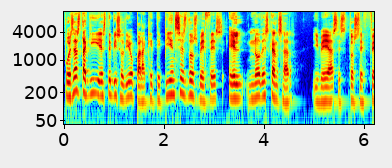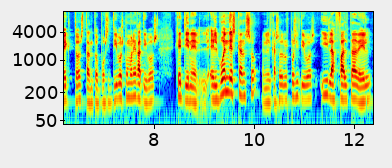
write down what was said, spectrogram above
Pues hasta aquí este episodio para que te pienses dos veces el no descansar y veas estos efectos, tanto positivos como negativos, que tiene el buen descanso, en el caso de los positivos, y la falta de él,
